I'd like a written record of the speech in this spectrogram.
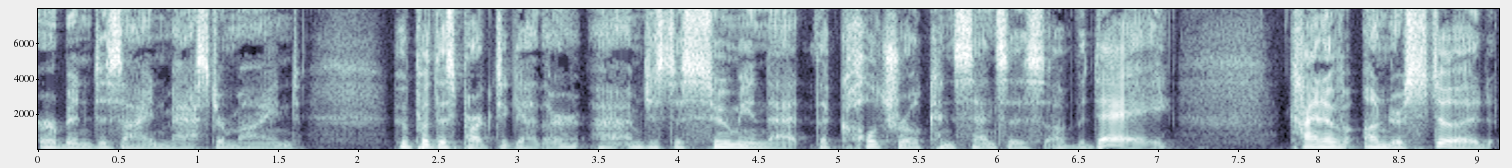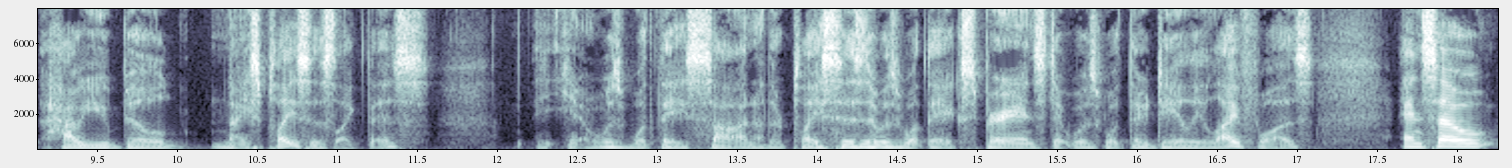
urban design mastermind who put this park together. I'm just assuming that the cultural consensus of the day kind of understood how you build nice places like this. You know, it was what they saw in other places. It was what they experienced. It was what their daily life was. And so,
